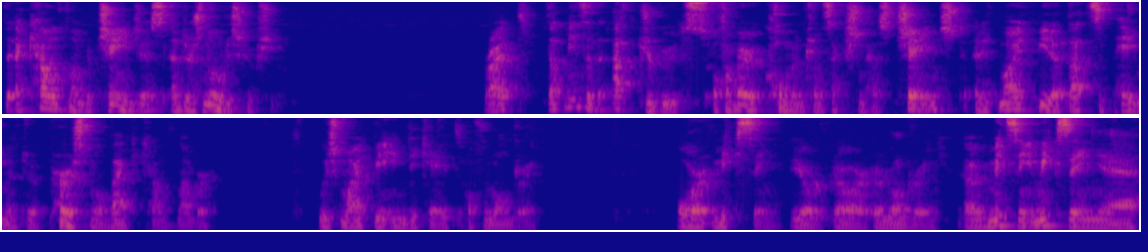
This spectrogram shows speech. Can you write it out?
the account number changes and there's no description. Right? That means that the attributes of a very common transaction has changed, and it might be that that's a payment to a personal bank account number which might be indicate of laundering or mixing your or, or laundering, uh, mixing mixing uh,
